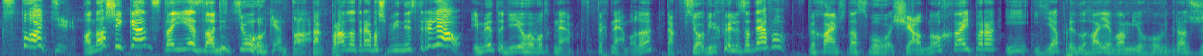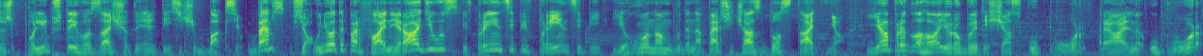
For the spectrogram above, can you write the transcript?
Кстаті, а наш кент стає ззаді цього кента. Так, правда, треба, щоб він не стріляв, і ми тоді його воткнемо. Впихнемо, да? Так, все, він хвилю задефав, впихаємо сюди свого ще одного хайпера, і я предлагаю вам його відразу ж поліпшити його за 4000 баксів. Бемс, все, у нього тепер файний радіус, і в принципі, в принципі, його нам буде на перший час достатньо. Я предлагаю робити зараз упор, реально упор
